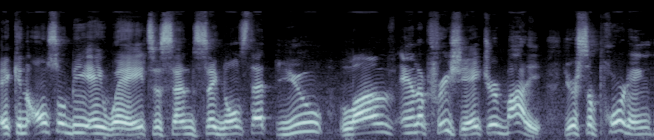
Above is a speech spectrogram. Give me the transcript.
It can also be a way to send signals that you love and appreciate your body. You're supporting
